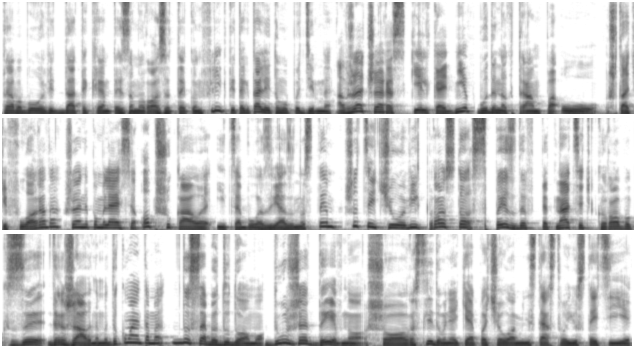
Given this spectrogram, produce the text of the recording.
Треба було віддати Крим та й заморозити конфлікт і так далі, і тому подібне. А вже через кілька днів будинок Трампа у штаті Флорида, що я не помиляюся, обшукали, і це було зв'язано з тим, що цей чоловік просто спиздив 15 коробок з державними документами до себе додому. Дуже дивно, що розслідування, яке почало Міністерство юстиції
